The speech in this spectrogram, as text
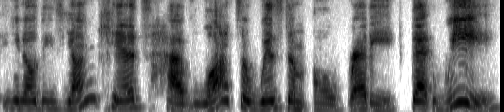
You know, these young kids have lots of wisdom already that we,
